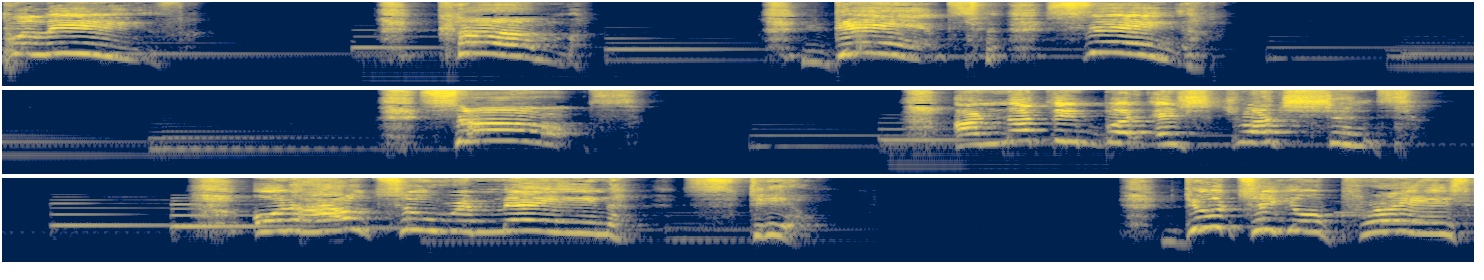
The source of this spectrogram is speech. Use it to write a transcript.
believe, come, dance, sing. Psalms are nothing but instructions on how to remain still due to your praise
